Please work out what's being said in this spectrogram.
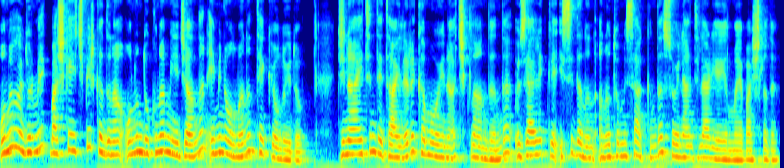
Onu öldürmek başka hiçbir kadına onun dokunamayacağından emin olmanın tek yoluydu. Cinayetin detayları kamuoyuna açıklandığında özellikle Isida'nın anatomisi hakkında söylentiler yayılmaya başladı.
